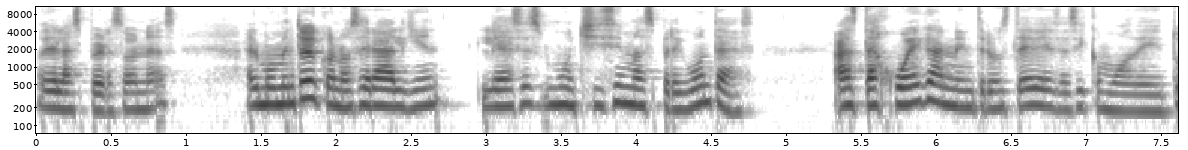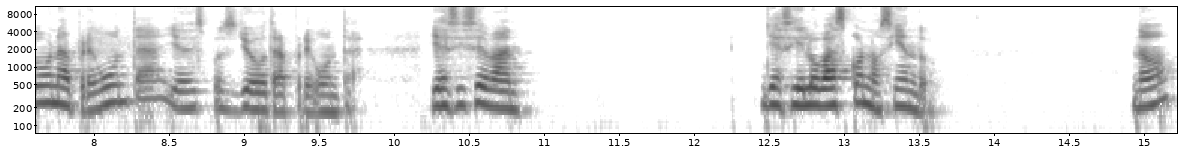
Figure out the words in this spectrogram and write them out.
de las personas, al momento de conocer a alguien, le haces muchísimas preguntas. Hasta juegan entre ustedes, así como de tú una pregunta, y después yo otra pregunta. Y así se van y así lo vas conociendo, ¿no?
